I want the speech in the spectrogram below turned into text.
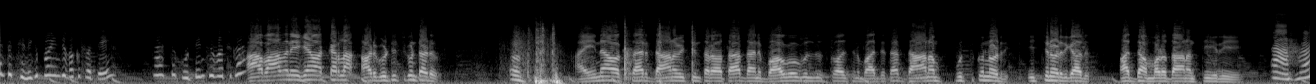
అంత చినిగిపోయింది ఇవ్వకపోతే కాస్త కుట్టించవచ్చుగా ఆ బాధ నీకేం అక్కర్లా? ఆడు గుట్టించుకుంటాడు అయినా ఒకసారి దానం ఇచ్చిన తర్వాత దాని బాగోగులు చూసుకోవాల్సిన బాధ్యత దానం పుచ్చుకున్నోడిది. ఇచ్చినోడిది కాదు. అది అమ్మడు దానం తీరి. ఆహా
